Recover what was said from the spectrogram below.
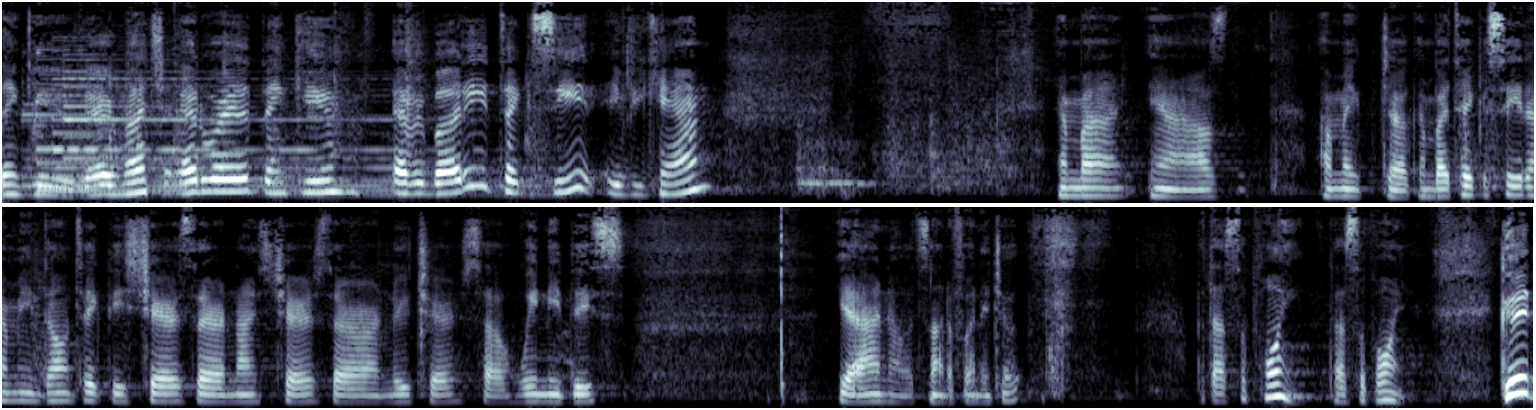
Thank you very much, Edward. Thank you, everybody. Take a seat if you can. And by, I was, I'll make a joke. And by take a seat, I mean don't take these chairs. They're nice chairs. They're our new chairs, so we need these. Yeah, I know it's not a funny joke. But that's the point. That's the point. Good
